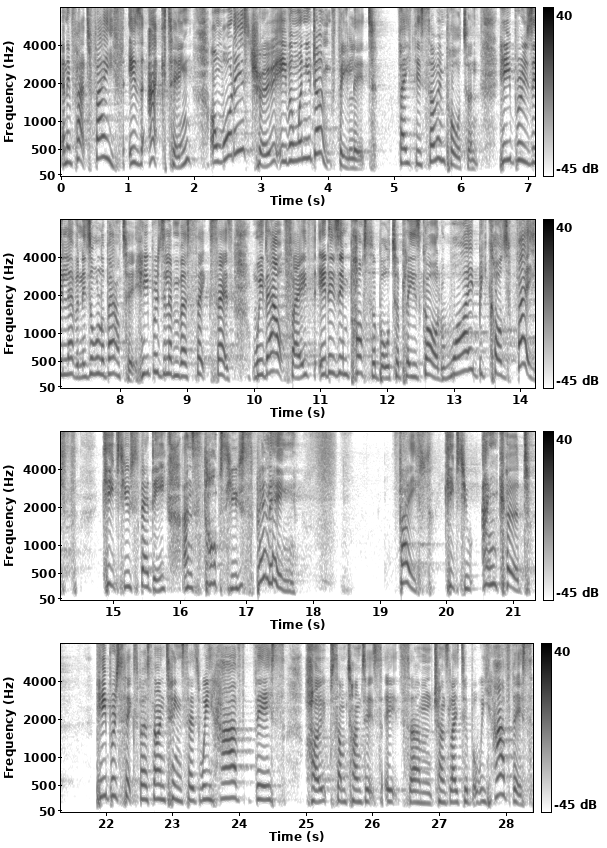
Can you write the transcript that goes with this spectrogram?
And in fact, faith is acting on what is true, even when you don't feel it. Faith is so important. Hebrews 11 is all about it. Hebrews 11, verse 6 says, Without faith, it is impossible to please God. Why? Because faith keeps you steady and stops you spinning. Faith keeps you anchored Hebrews 6, verse 19 says, We have this hope. Sometimes it's, it's um, translated, but we have this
